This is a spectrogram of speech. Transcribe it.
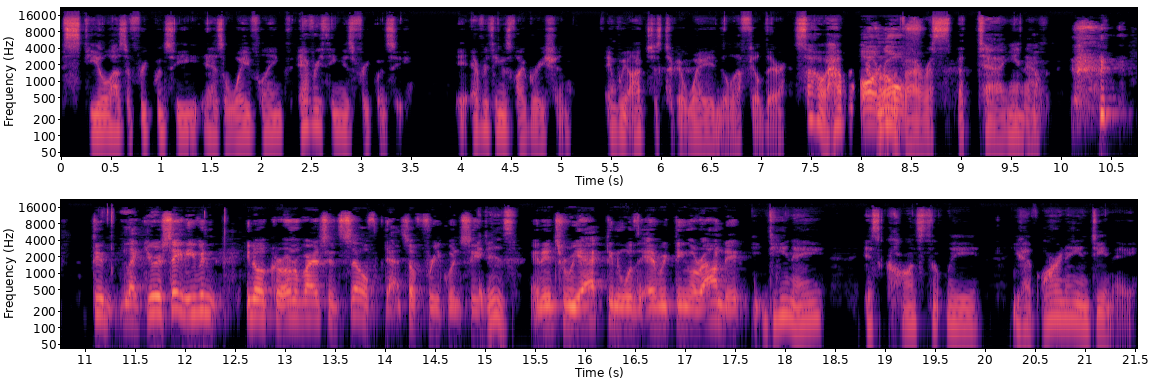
Steel has a frequency. It has a wavelength. Everything is frequency. I- everything is vibration. And we, I just took it way into the left field there. So how about Oh, no. coronavirus? But uh, you know, Dude, like you were saying, even you know, coronavirus itself, that's a frequency. it is. and it's reacting with everything around it. DNA is constantly. You have RNA and DNA.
